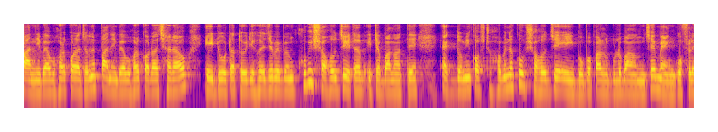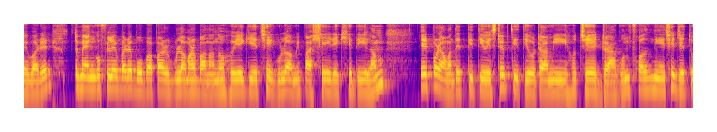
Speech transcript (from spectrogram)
পানি ব্যবহার করা যাবে না। পানি ব্যবহার করা ছাড়াও এই ডোটা তৈরি হয়ে যাবে এবং খুবই সহজে এটা এটা বানাতে একদমই কষ্ট হবে না। খুব সহজে এই বোবা পালগুলো বানানো যায় ম্যাঙ্গো ফ্লেভারের। তো ম্যাঙ্গো ফ্লেভারের বোবা পালগুলো আমার বানানো হয়ে গিয়েছে, এগুলো আমি পাশেই রেখে দিলাম। এরপর আমাদের তৃতীয় স্টেপ তৃতীয়টা আমি হচ্ছে ড্রাগন ফল নিয়েছি, যেহেতু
